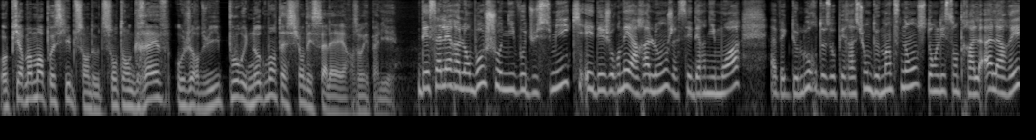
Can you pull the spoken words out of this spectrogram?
au pire moment possible sans doute, sont en grève aujourd'hui pour une augmentation des salaires. Zoé Pallier. Des salaires à l'embauche au niveau du SMIC et des journées à rallonge ces derniers mois, avec de lourdes opérations de maintenance dans les centrales à l'arrêt.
